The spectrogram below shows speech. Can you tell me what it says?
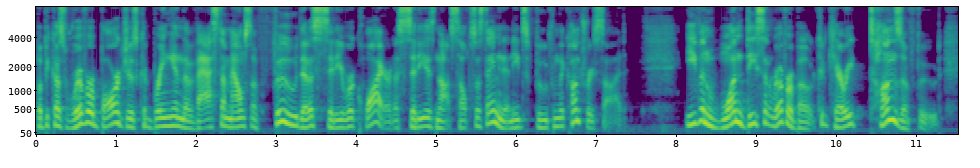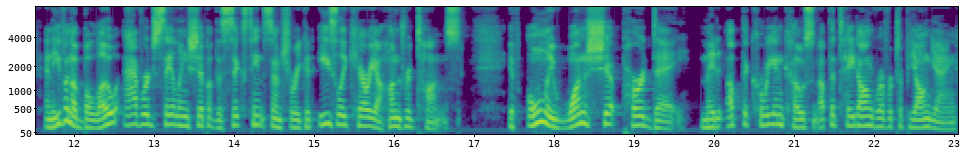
but because river barges could bring in the vast amounts of food that a city required. A city is not self sustaining, it needs food from the countryside. Even one decent riverboat could carry tons of food, and even a below average sailing ship of the 16th century could easily carry a 100 tons. If only one ship per day made it up the Korean coast and up the Taedong River to Pyongyang,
